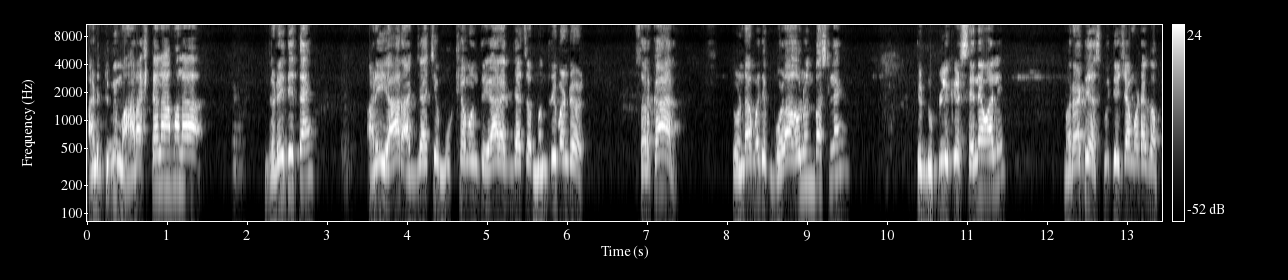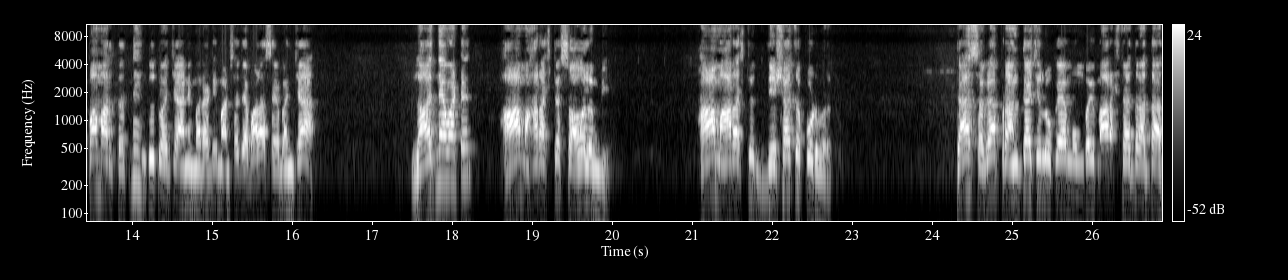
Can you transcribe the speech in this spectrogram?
आणि तुम्ही महाराष्ट्राला आम्हाला धडे देताय? आणि या राज्याचे मुख्यमंत्री या राज्याचं मंत्रिमंडळ सरकार तोंडामध्ये बोळा घालून बसलाय? ते डुप्लिकेट सेनेवाले? मराठी अस्मितेच्या मोठ्या गप्पा मारतात ना हिंदुत्वाच्या आणि मराठी माणसाच्या बाळासाहेबांच्या. लाज नाही वाटत? हा महाराष्ट्र स्वावलंबी आहे. हा महाराष्ट्र देशाचं पोट भरतो. त्या सगळ्या प्रांताचे लोक या मुंबई महाराष्ट्रात राहतात.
